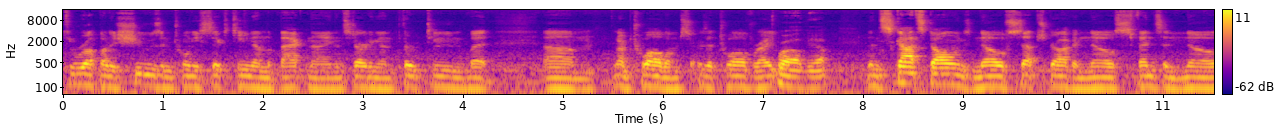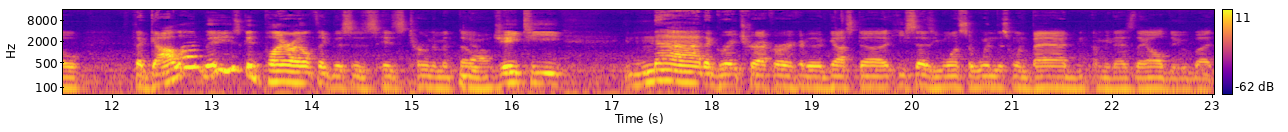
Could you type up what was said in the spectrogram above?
threw up on his shoes in 2016 on the back nine and starting on 13. But um, I'm 12. I'm is it 12 right? Twelve. yeah. Then Scott Stallings, no. Sepp Straka, no. Svensson, no. Theegala, maybe he's a good player. I don't think this is his tournament, though. No. JT, not a great track record at Augusta. He says he wants to win this one bad. I mean, as they all do, but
